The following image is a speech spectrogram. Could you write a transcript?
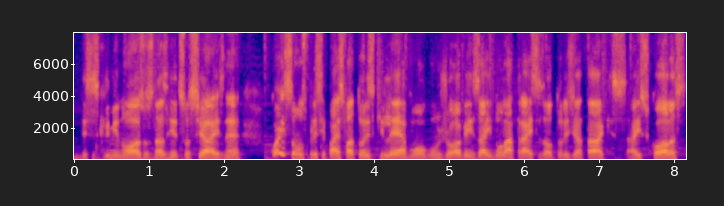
desses criminosos nas redes sociais, né? Quais são os principais fatores que levam alguns jovens a idolatrar esses autores de ataques a escolas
